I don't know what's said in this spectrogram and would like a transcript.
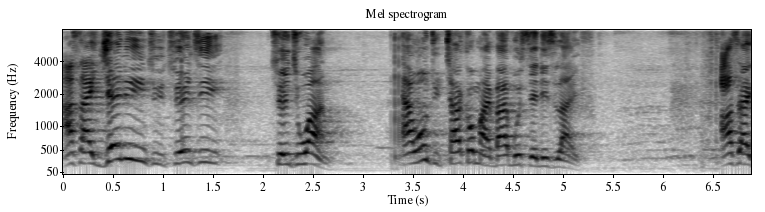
as I journey into 2021, I want to tackle my Bible studies life. As I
